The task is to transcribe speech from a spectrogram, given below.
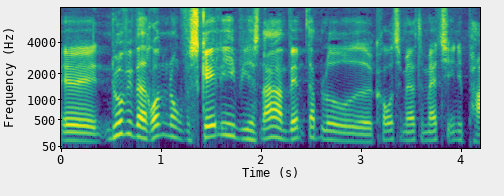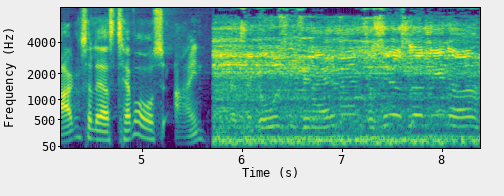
Øh, nu har vi været rundt med nogle forskellige. Vi har snakket om, hvem der blev øh, kåret til man of match ind i parken, så lad os tage vores egen. Patrick Olsen finder Alman, forser at slå den ind, og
